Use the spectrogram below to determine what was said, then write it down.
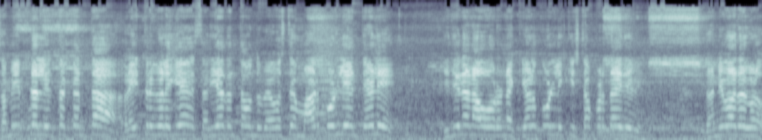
ಸಮೀಪದಲ್ಲಿರ್ತಕ್ಕಂಥ ರೈತರುಗಳಿಗೆ ಸರಿಯಾದಂಥ ಒಂದು ವ್ಯವಸ್ಥೆ ಮಾಡಿಕೊಡ್ಲಿ ಅಂತೇಳಿ ಇದನ್ನು ನಾವು ಅವ್ರನ್ನ ಕೇಳ್ಕೊಳ್ಲಿಕ್ಕೆ ಇಷ್ಟಪಡ್ತಾ ಇದ್ದೀವಿ. ಧನ್ಯವಾದಗಳು.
